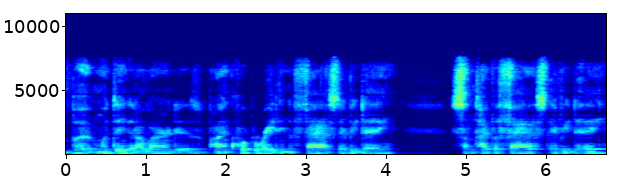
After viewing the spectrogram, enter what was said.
But one thing that I learned is by incorporating the fast every day, some type of fast every day,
